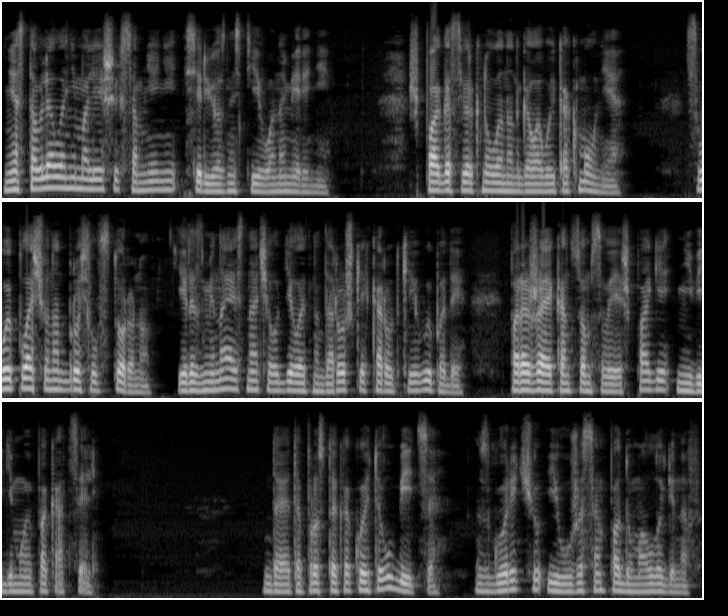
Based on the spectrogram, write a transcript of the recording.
не оставляла ни малейших сомнений в серьезности его намерений. Шпага сверкнула над головой, как молния. Свой плащ он отбросил в сторону и, разминаясь, начал делать на дорожке короткие выпады, поражая концом своей шпаги невидимую пока цель. «Да это просто какой-то убийца», – с горечью и ужасом подумал Логинов.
